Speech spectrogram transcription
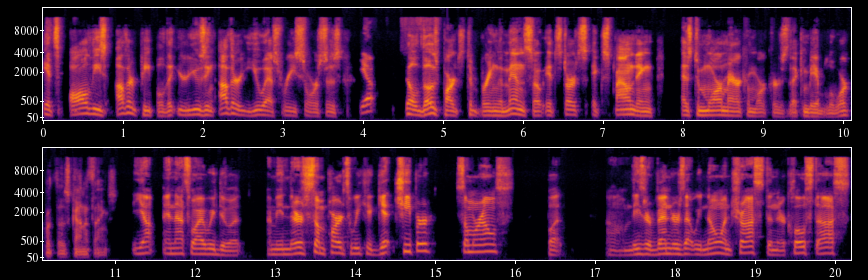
it's all these other people that you're using other US resources Yep. build those parts to bring them in so it starts expounding as to more American workers that can be able to work with those kind of things. Yep, and that's why we do it. I mean, there's some parts we could get cheaper somewhere else, um, these are vendors that we know and trust, and they're close to us.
